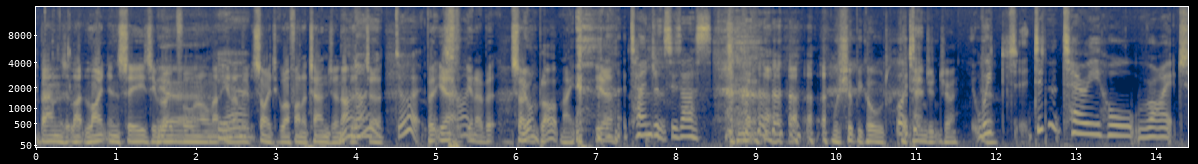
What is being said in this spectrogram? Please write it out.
Bands like Lightning Seeds he wrote for and all that. You know, I mean, sorry to go off on a tangent, No, but no, uh, do it. but yeah, fine. you know, but so You're on blow up, mate. yeah, Tangents is us. we should be called Well, the did- Tangent Show. We d- didn't Terry Hall write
